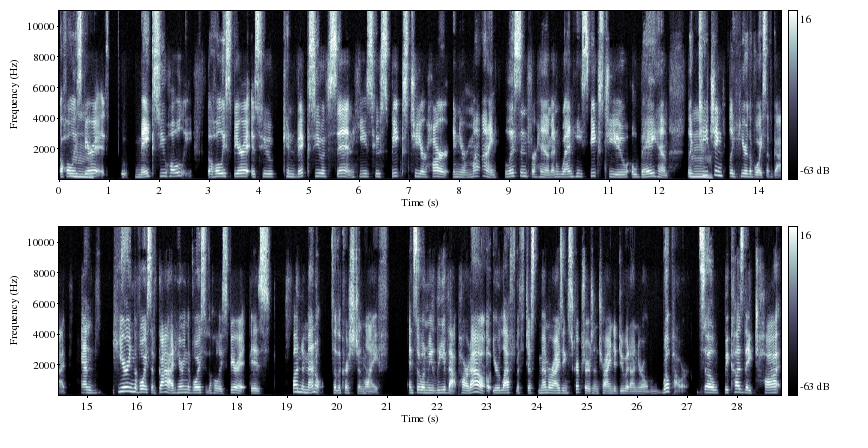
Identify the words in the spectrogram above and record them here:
The Holy mm. Spirit is who makes you holy. The Holy Spirit is who convicts you of sin. He's who speaks to your heart and your mind. Listen for him. And when he speaks to you, obey him. Like mm. teaching to hear the voice of God. And hearing the voice of God, hearing the voice of the Holy Spirit is fundamental to the Christian life. And so when we leave that part out, you're left with just memorizing scriptures and trying to do it on your own willpower. So because they taught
